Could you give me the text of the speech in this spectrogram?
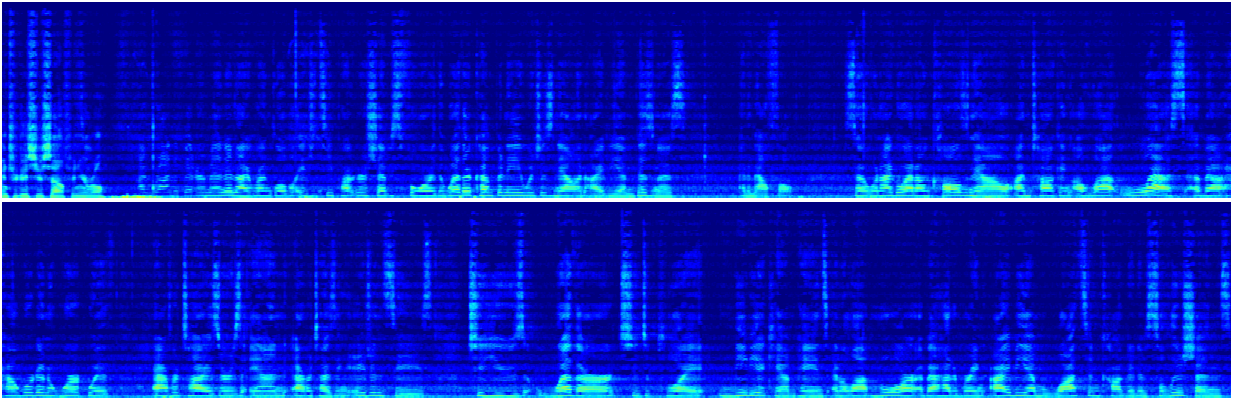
introduce yourself and your role? I'm Rhonda Bitterman, and I run global agency partnerships for the Weather Company, which is now an IBM business and a mouthful. So when I go out on calls now, I'm talking a lot less about how we're going to work with advertisers and advertising agencies to use weather to deploy media campaigns and a lot more about how to bring IBM Watson cognitive solutions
